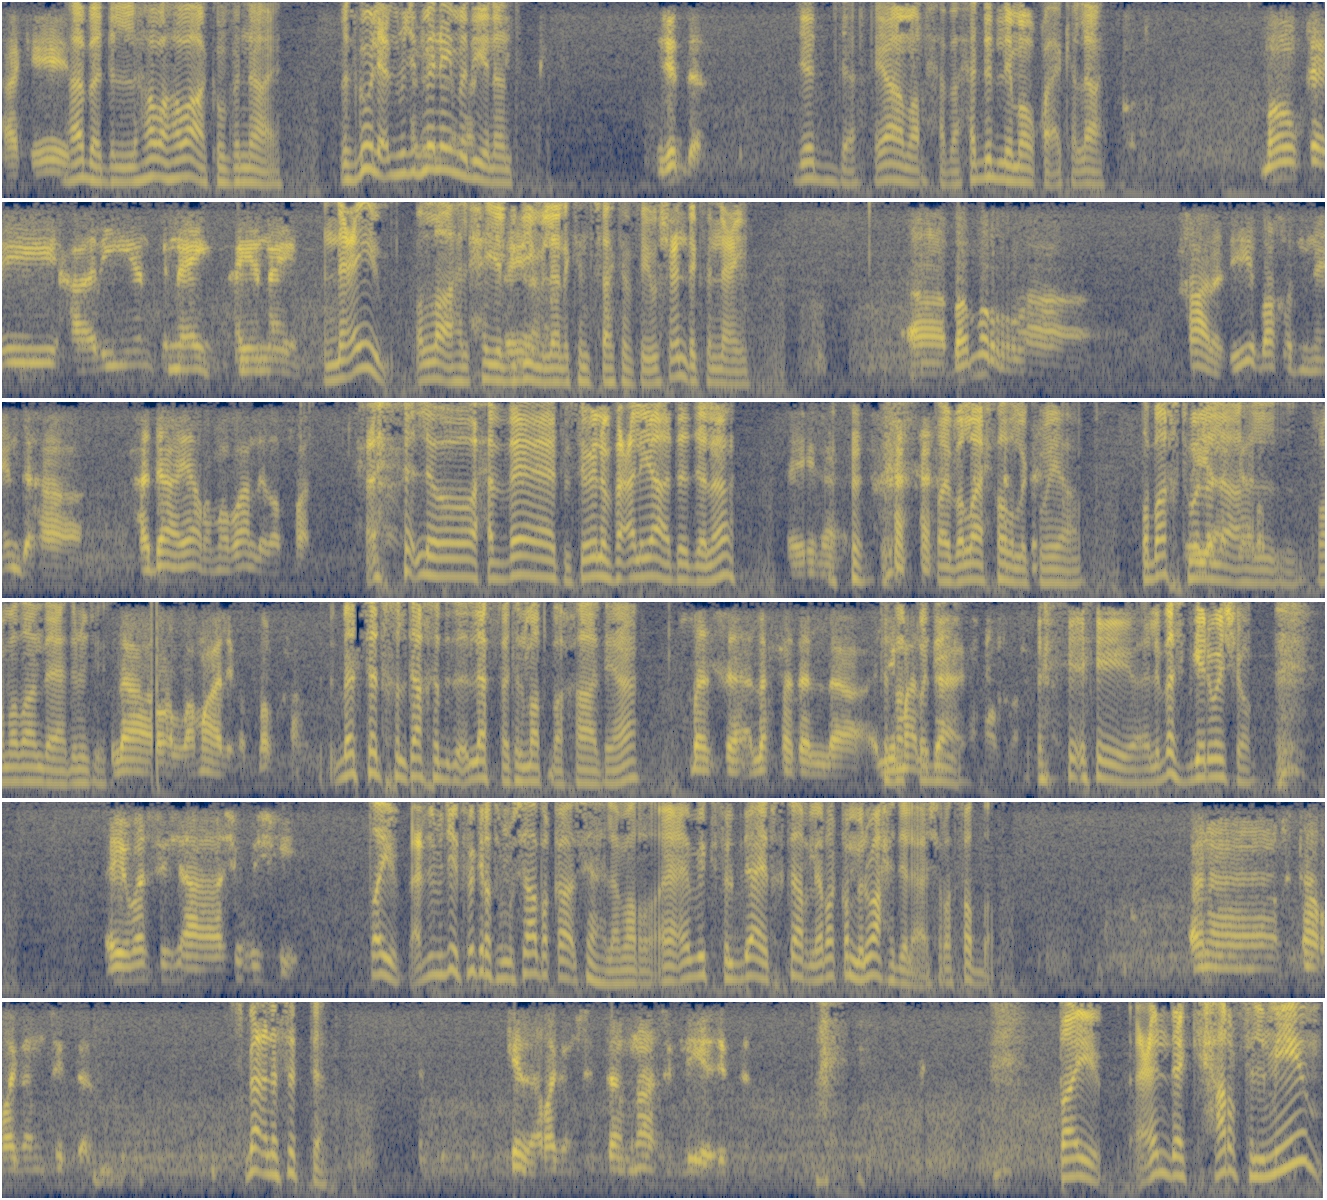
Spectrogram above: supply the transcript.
أكيد. أبد الهوا هواكم في النهاية. بس قول لي عبد المجيد من أي مدينة أنت؟ جدا جدة. يا مرحبا. حدد لي موقعك الآن. موقعي حاليا في النعيم حي النعيم. النعيم؟ والله الحي القديم. اللي أنا كنت ساكن فيه. وش عندك في النعيم؟ آه بمر آه خالتي باخذ من عندها هدايا رمضان للأطفال. حلو حبيت وسوي لهم فعاليات أجل ها؟ إي نعم. طيب الله يحفظ لكم اياهم طبخت ولا لا. هال- رمضان عبد المجيد لا والله مالي في الطبخه بس تدخل تاخذ لفة المطبخ هذه ها؟ بس لفة ال- اللي ما له. إيوه اللي بس تقروشهم. أيوه بس أشوف إيش فيه. طيب عبد المجيد فكرة المسابقة سهلة مرة. يعني بيك في البداية تختار لي رقم من واحد إلى عشرة تفضل. أنا أختار رقم ستة. سمعنا ستة؟ كذا رقم ستة مناسب لي جدا. طيب عندك حرف الميم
